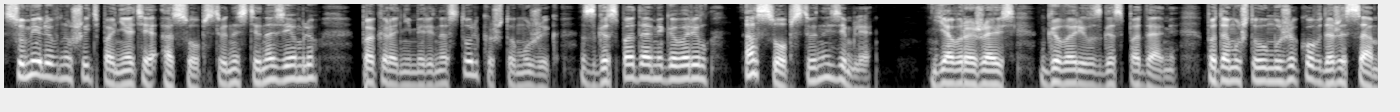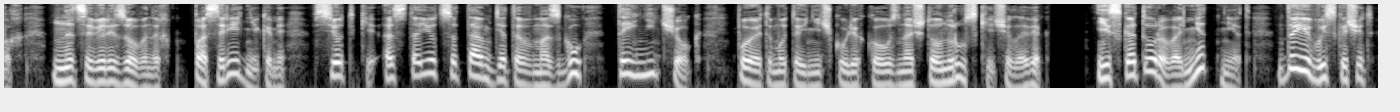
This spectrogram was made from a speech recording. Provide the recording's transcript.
сумели внушить понятие о собственности на землю, по крайней мере настолько, что мужик с господами говорил о собственной земле. Я выражаюсь «говорил с господами», потому что у мужиков, даже самых нацивилизованных посредниками, все-таки остается там где-то в мозгу тайничок. По этому тайничку легко узнать, что он русский человек, из которого нет-нет, да и выскочит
